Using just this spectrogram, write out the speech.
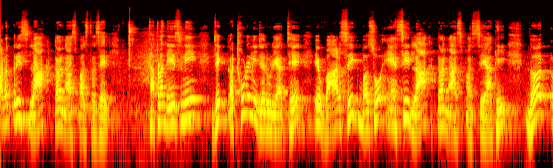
આડત્રીસ લાખ ટન આસપાસ થશે. આપણા દેશની જે કઠોળની જરૂરિયાત છે એ વાર્ષિક બસો એંસી લાખ ટન આસપાસ છે. આથી દર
